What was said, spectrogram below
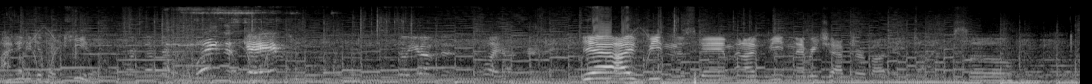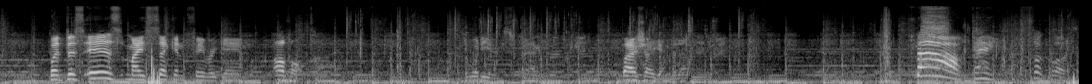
I need to get that key though. I've played this game. So you have to play on Yeah, I've beaten this game, and I've beaten every chapter about eight times, so... But this is my second favorite game of all time. So what do you expect? why should i Bioshock Infinite. No! Dang, so close.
